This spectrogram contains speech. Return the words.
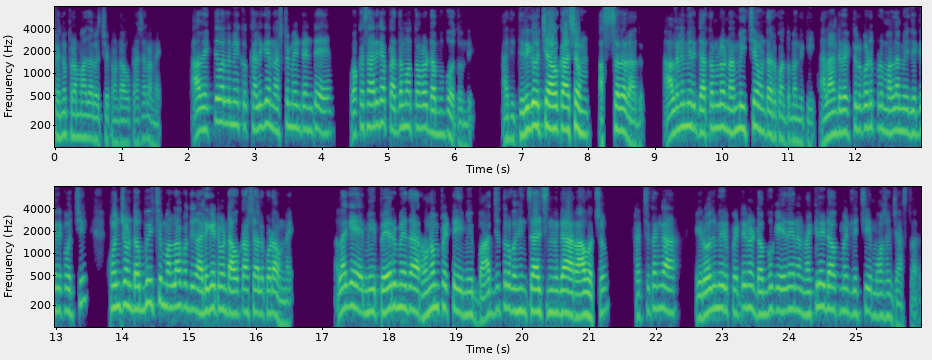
పెను ప్రమాదాలు వచ్చేటువంటి అవకాశాలు ఉన్నాయి ఆ వ్యక్తి వల్ల మీకు కలిగే నష్టం ఏంటంటే ఒకసారిగా పెద్ద మొత్తంలో డబ్బు పోతుంది. అది తిరిగి వచ్చే అవకాశం అస్సలు రాదు. ఆల్రెడీ మీరు గతంలో నమ్మి ఇచ్చే ఉంటారు కొంతమందికి. అలాంటి వ్యక్తులు కూడా ఇప్పుడు మళ్ళీ మీ దగ్గరికి వచ్చి కొంచెం డబ్బు ఇచ్చి మళ్ళా కొద్దిగా అడిగేటువంటి అవకాశాలు కూడా ఉన్నాయి. అలాగే మీ పేరు మీద రుణం పెట్టి మీ బాధ్యతలు వహించాల్సిందిగా రావచ్చు. ఖచ్చితంగా ఈరోజు మీరు పెట్టిన డబ్బుకి ఏదైనా నకిలీ డాక్యుమెంట్లు ఇచ్చి మోసం చేస్తారు.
